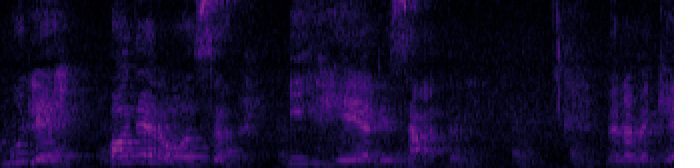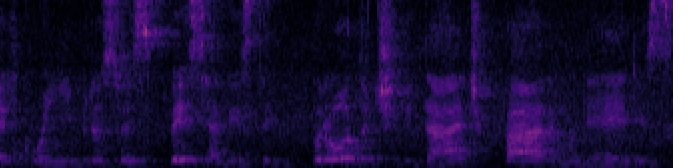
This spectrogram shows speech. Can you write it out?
mulher poderosa e realizada. Meu nome é Kelly Coimbra, sou especialista em produtividade para mulheres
